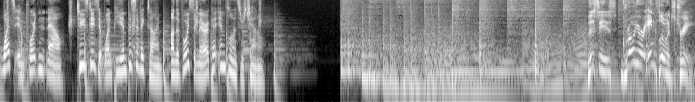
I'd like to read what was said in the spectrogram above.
What's Important Now? Tuesdays at 1 p.m. Pacific Time on the Voice America Influencers Channel. This is Grow Your Influence Tree.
